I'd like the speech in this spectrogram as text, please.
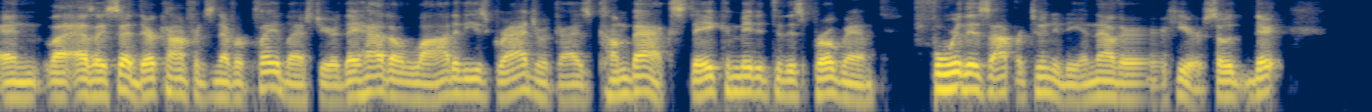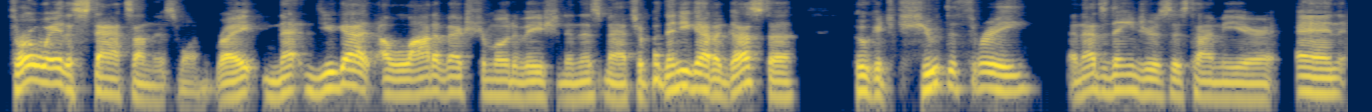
And as I said, their conference never played last year. They had a lot of these graduate guys come back, stay committed to this program for this opportunity, and now they're here. So they throw away the stats on this one, right? That, you got a lot of extra motivation in this matchup, but then you got Augusta who could shoot the three, and that's dangerous this time of year, and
